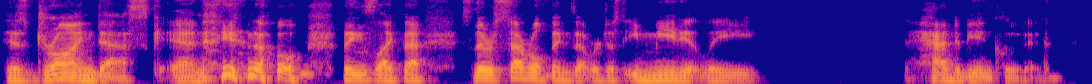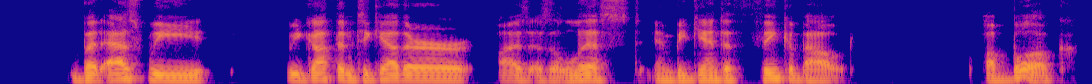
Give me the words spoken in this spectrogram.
his drawing desk and you know things like that. So there were several things that were just immediately had to be included. But as we we got them together as as a list and began to think about a book,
